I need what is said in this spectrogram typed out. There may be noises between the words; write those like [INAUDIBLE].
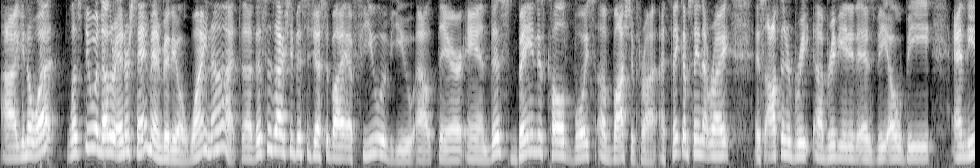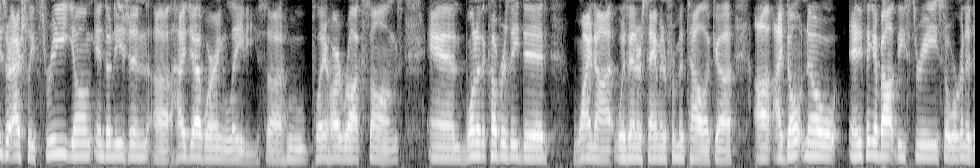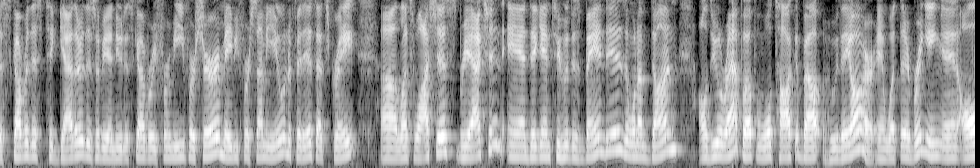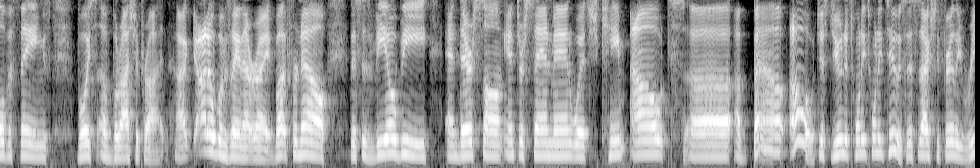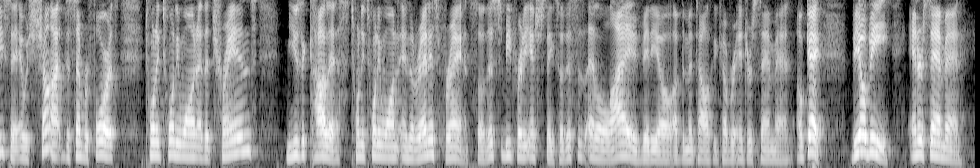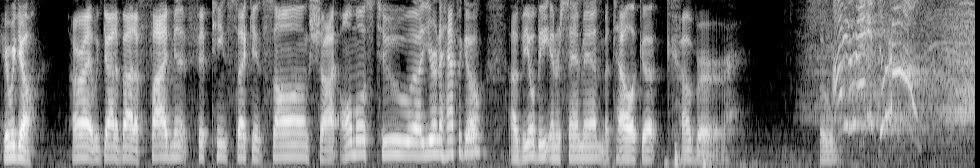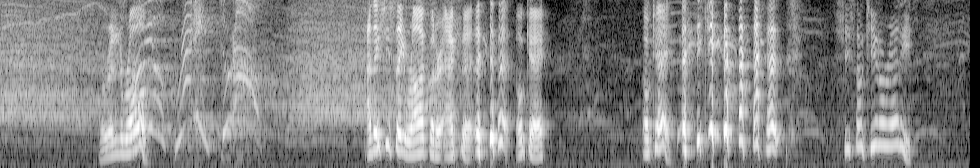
uh, you know what? Let's do another Enter Sandman video. Why not? Uh, this has actually been suggested by a few of you out there, and this band is called Voice of Baceprot. I think I'm saying that right. It's often abbreviated as VOB, and these are actually three young Indonesian uh, hijab wearing ladies uh, who play hard rock songs. And one of the covers they did why not was Enter Sandman from Metallica. Uh, I don't know anything about these three, so we're going to discover this together. This will be a new discovery for me for sure, maybe for some of you, and if it is, that's great. Uh, let's watch this reaction and dig into who this band is, and when I'm done, I'll do a wrap up and we'll talk about who they are and what they're bringing and all the things voice of Barashaprat. I God hope I'm saying that right, but for now, this is VOB and their song Enter Sandman, which came out uh, about, oh, just June of 2022 So this is actually fairly recent. It was shot December 4th, 2021 at the Trans Musicales 2021 in Rennes, France. So this should be pretty interesting. So this is a live video of the Metallica cover Enter Sandman. Okay, VOB, Enter Sandman. Here we go. All right, we got about a 5 minute 15 second song shot almost to a year and a half ago. A VOB Enter Sandman Metallica cover. Boom. We're ready to roll. Are you ready to roll? I think she's saying rock, but her accent. [LAUGHS] okay. Okay. [LAUGHS] she's so cute already.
